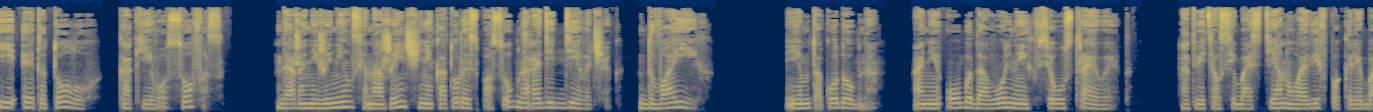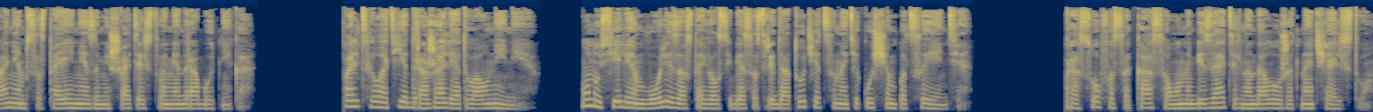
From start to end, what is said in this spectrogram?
И этот олух, как его Софос, даже не женился на женщине, которая способна родить девочек. Двоих. Им так удобно. Они оба довольны, их все устраивает, — ответил Себастьян, уловив по колебаниям состояние замешательства медработника. Пальцы Латье дрожали от волнения. Он усилием воли заставил себя сосредоточиться на текущем пациенте. Про Софоса Касса он обязательно доложит начальству.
